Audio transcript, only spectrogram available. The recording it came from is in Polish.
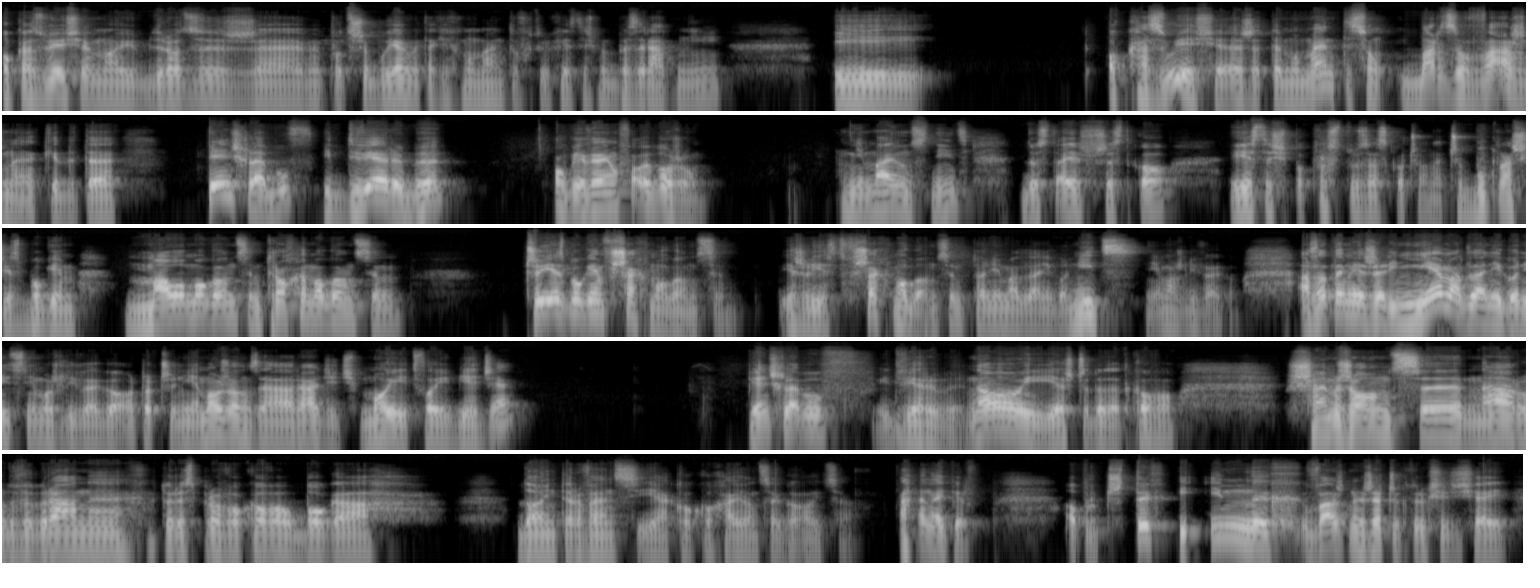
Okazuje się, moi drodzy, że my potrzebujemy takich momentów, w których jesteśmy bezradni, i okazuje się, że te momenty są bardzo ważne, kiedy te pięć chlebów i dwie ryby objawiają chwałę Bożą. Nie mając nic, dostajesz wszystko i jesteś po prostu zaskoczony. Czy Bóg nasz jest Bogiem mało mogącym, trochę mogącym, czy jest Bogiem wszechmogącym? Jeżeli jest wszechmogącym, to nie ma dla niego nic niemożliwego. A zatem, jeżeli nie ma dla niego nic niemożliwego, to czy nie może on zaradzić mojej, twojej biedzie? Pięć chlebów i dwie ryby. No i jeszcze dodatkowo szemrzący naród wybrany, który sprowokował Boga do interwencji jako kochającego Ojca. Ale najpierw, oprócz tych i innych ważnych rzeczy, których się dzisiaj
